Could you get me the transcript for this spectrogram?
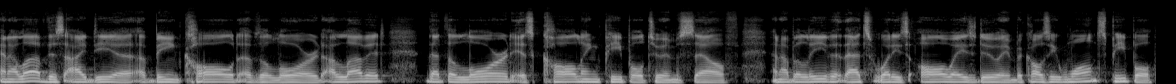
And I love this idea of being called of the Lord. I love it that the Lord is calling people to himself. And I believe that that's what he's always doing because he wants people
